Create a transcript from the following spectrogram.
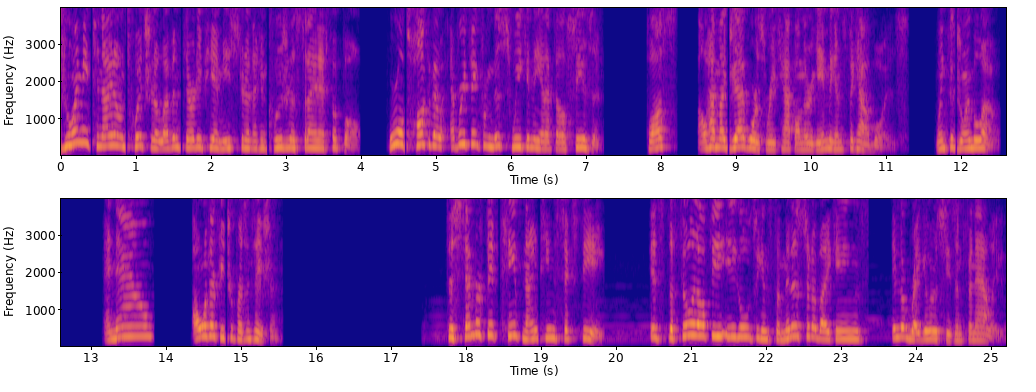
Join me tonight on Twitch at 11:30 p.m. Eastern at the conclusion of Sunday Night Football, where we'll talk about everything from this week in the NFL season. Plus, I'll have my Jaguars recap on their game against the Cowboys. Link to join below. And now, on with our feature presentation. December 15th, 1968. It's the Philadelphia Eagles against the Minnesota Vikings in the regular season finale.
